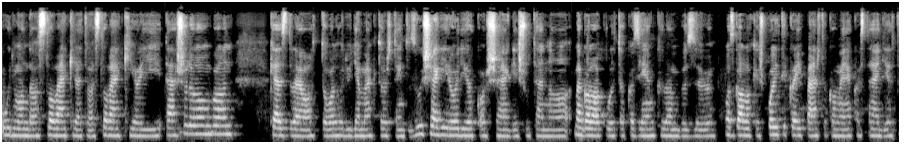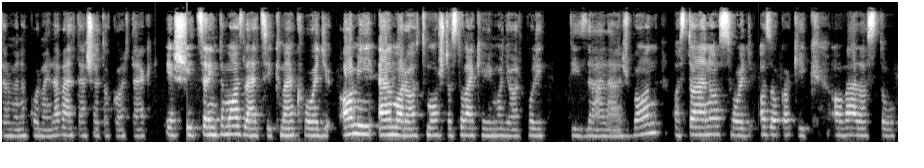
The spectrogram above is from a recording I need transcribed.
úgymond a szlovák, illetve a szlovákiai társadalomban, kezdve attól, hogy ugye megtörtént az újságírógyilkosság, és utána megalakultak az ilyen különböző mozgalmak és politikai pártok, amelyek aztán egyértelműen a kormány leváltását akarták. És itt szerintem az látszik meg, hogy ami elmaradt most a szlovákiai magyar politizálásban, az talán az, hogy azok, akik a választó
